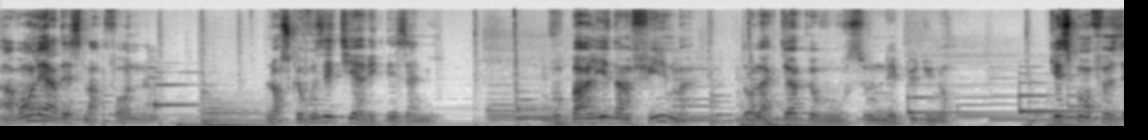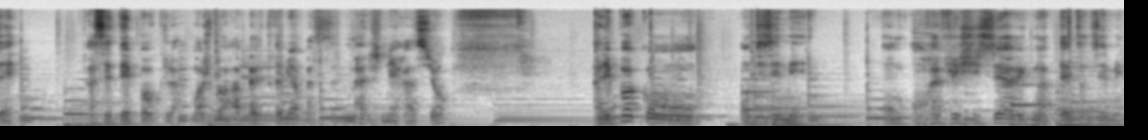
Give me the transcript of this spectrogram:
Avant l'ère des smartphones, lorsque vous étiez avec des amis, vous parliez d'un film dont l'acteur que vous vous souvenez plus du nom. Qu'est-ce qu'on faisait à cette époque-là? Moi, je me rappelle très bien parce que c'est ma génération. À l'époque, on, disait, mais on, réfléchissait avec notre tête, on disait, mais,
